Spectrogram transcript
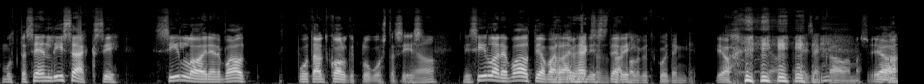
mutta sen lisäksi silloinen val... puhutaan nyt 30-luvusta siis, Joo. niin silloinen valtiovarainministeri... 1930 kuitenkin. Joo, Joo, ei sen kauemmas. joo.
